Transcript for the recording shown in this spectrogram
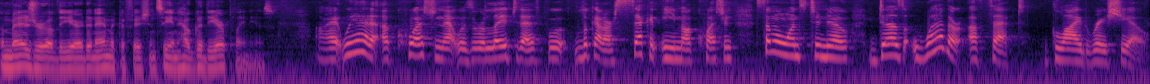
a measure of the aerodynamic efficiency and how good the airplane is. All right, we had a question that was related to that. If we look at our second email question, someone wants to know Does weather affect glide ratio?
